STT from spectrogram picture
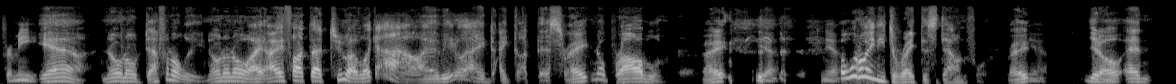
for me. Yeah. No, no, definitely. No, no, no. I, I thought that too. I'm like, ah, I mean, I, I got this, right? No problem. Right. Yeah. Yeah. what do I need to write this down for? Right. Yeah. You know, mm-hmm. and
